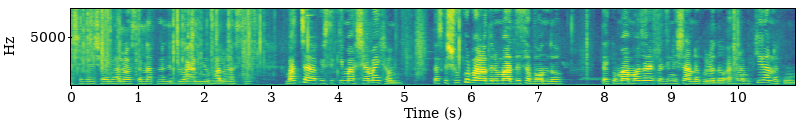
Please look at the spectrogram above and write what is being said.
আশা করি সবাই ভালো আছেন, আপনাদের দোয়া, আমিও ভালো আছি। বাচ্চারা কইছে কি, মা শ্যামাই খাম। আজকে শুক্রবার, ওদের মাদ্রাসা বন্ধ। তাই মা, মজার একটা জিনিস রান্না করে দাও। এখন আমি কি রান্না করুম?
